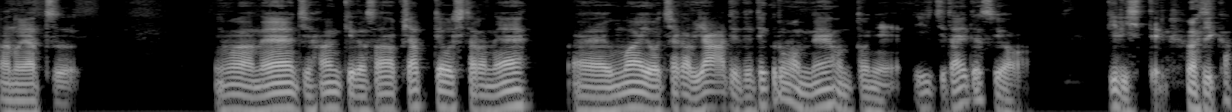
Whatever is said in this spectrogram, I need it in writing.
あのやつ。今はね、自販機でさ、ピャって押したらね、えー、うまいお茶がビャーって出てくるもんね、本当に。いい時代ですよ。ギリ知ってる。マジか。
